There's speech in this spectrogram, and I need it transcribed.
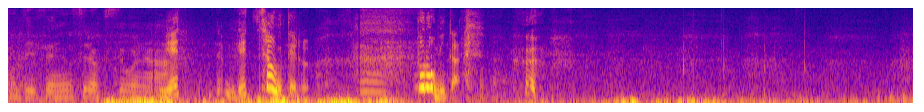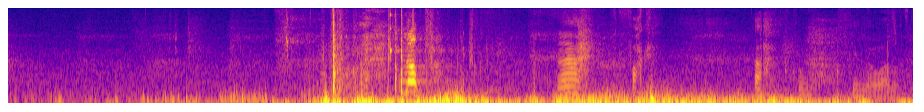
もうディフェンス力すごいな。めめっちゃ打てる。プロみたい。ノッあファックあこの危険なワード使っ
